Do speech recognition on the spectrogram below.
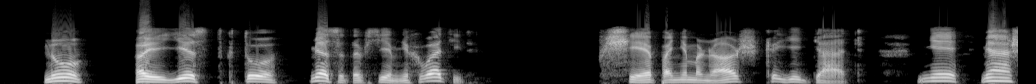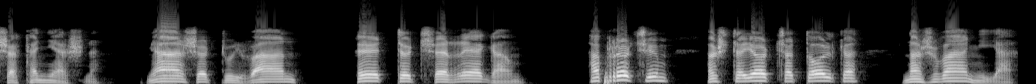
— Ну, а и ест кто? Мяса-то всем не хватит. — Все понемножку едят. Не мяша, конечно. Мяша, туйван — это черегам. А, впрочем, остается только названия.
